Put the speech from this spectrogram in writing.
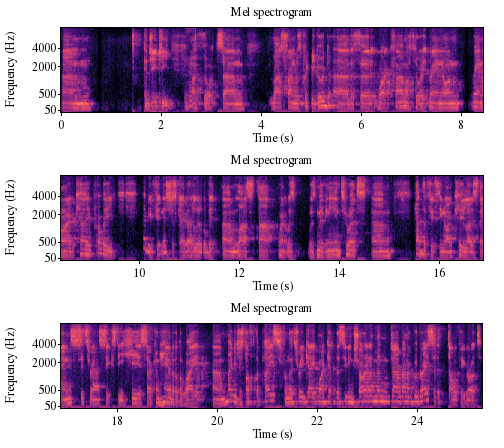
um, Kojiki. Mm-hmm. I thought um, last run was pretty good. Uh, the third at Warwick Farm, I thought it ran on ran on okay. Probably maybe fitness just gave out a little bit um, last start when it was was moving into it. Um, had the 59 kilos then, sits around 60 here, so can handle the weight. Um, maybe just off the pace from the three gate, might get the sitting shot at him and uh, run a good race at double figure odds.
